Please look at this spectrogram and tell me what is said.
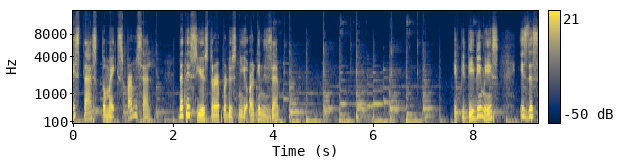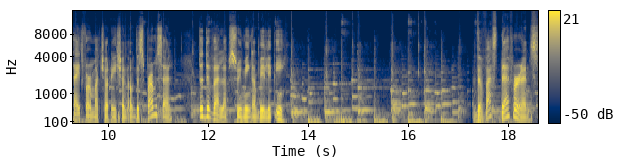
is tasked to make sperm cell that is used to reproduce new organism. Epididymis is the site for maturation of the sperm cell to develop swimming ability. The vas deferens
